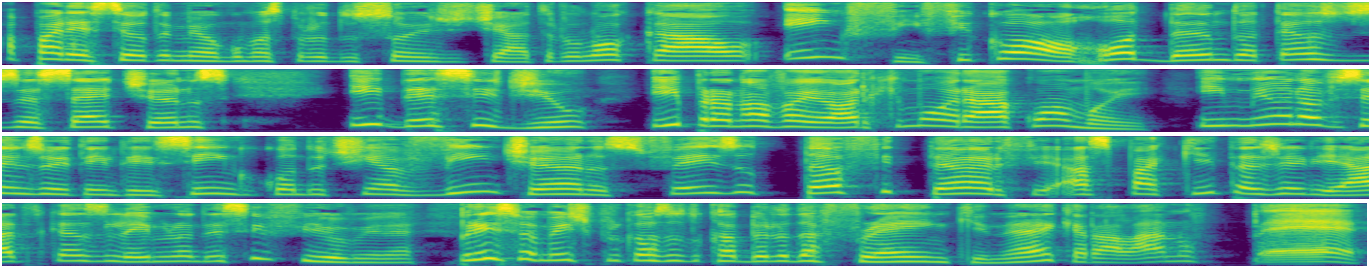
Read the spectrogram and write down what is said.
apareceu também em algumas produções de teatro local, enfim, ficou ó, rodando até os 17 anos e decidiu ir para Nova York morar com a mãe. Em 1985, quando tinha 20 anos, fez o Tough Turf. As paquitas geriátricas lembram desse filme, né? Principalmente por causa do cabelo da Frank, né? Que era lá no pé,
